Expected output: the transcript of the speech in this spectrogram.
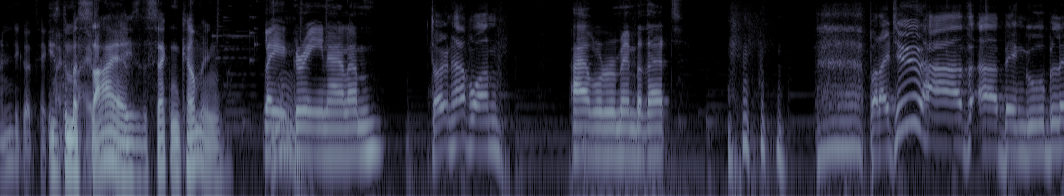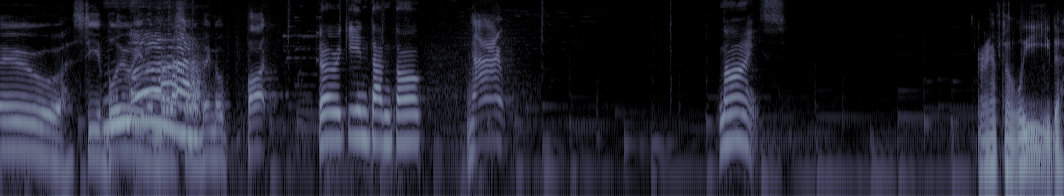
I need to go take. He's the fiber. Messiah. He's the second coming. Play a green, Alan. Don't have one. I will remember that. But I do have a bingo blue. Steve Blue, even also a bingo. Fuck. Go again, done dog. No. Nice. I have to lead.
